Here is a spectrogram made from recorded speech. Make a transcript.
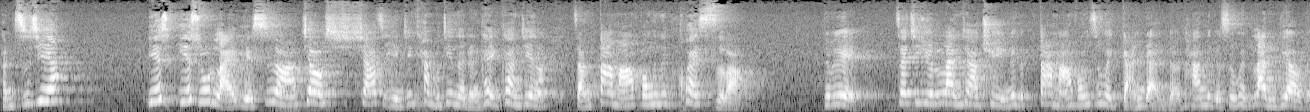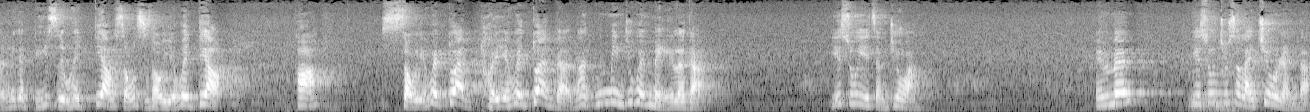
很直接啊。耶耶稣来也是啊，叫瞎子眼睛看不见的人可以看见啊，长大麻风那个快死了，对不对？再继续烂下去，那个大麻风是会感染的，他那个是会烂掉的，那个鼻子会掉，手指头也会掉，好。手也会断，腿也会断的，那命就会没了的。耶稣也拯救啊，明白没？耶稣就是来救人的，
